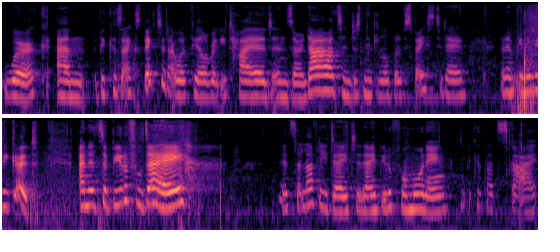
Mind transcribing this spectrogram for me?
work um, because I expected I would feel really tired and zoned out and just need a little bit of space today. But I'm feeling really good. And it's a beautiful day. It's a lovely day today, beautiful morning. Look at that sky.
